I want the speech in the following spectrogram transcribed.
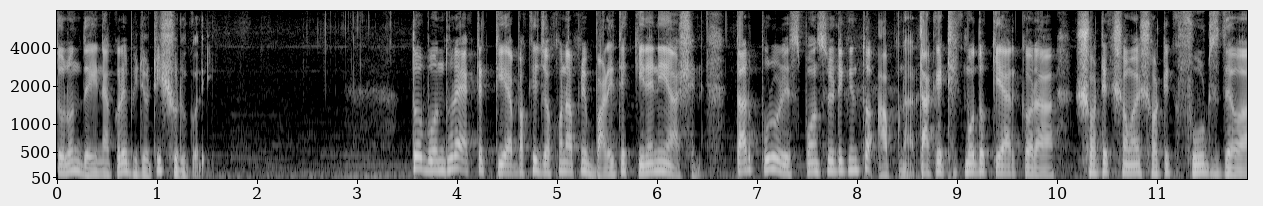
চলুন দেরি না করে ভিডিওটি শুরু করি। তো বন্ধুরা, একটা টিয়া পাখি যখন আপনি বাড়িতে কিনে নিয়ে আসেন, তার পুরো রেসপন্সিবিলিটি কিন্তু আপনার। তাকে ঠিকমতো কেয়ার করা, সঠিক সময়ে সঠিক ফুডস দেওয়া,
